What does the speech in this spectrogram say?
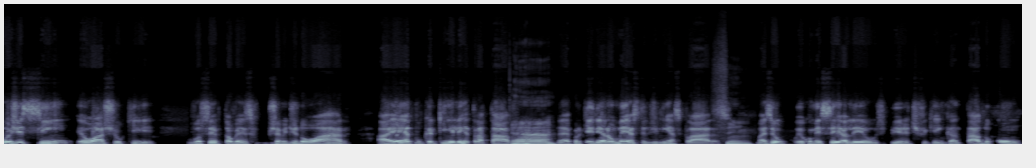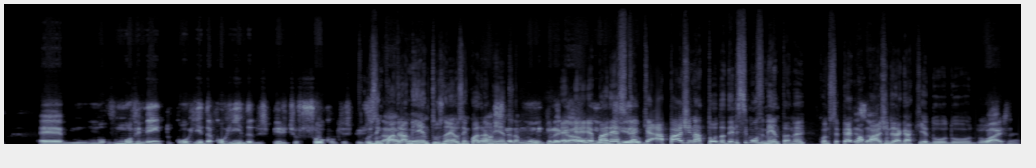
hoje sim, eu acho que você talvez chame de noir a época que ele retratava, Aham, né? Porque ele era um mestre de linhas claras. sim. Mas eu, eu comecei a ler o Spirit, fiquei encantado com é, mo- movimento, corrida, corrida do Spirit, o soco que o Spirit Os dava. enquadramentos, né? Os Nossa, enquadramentos. era muito legal. é- é, um parece dia que, a, que a página toda dele se movimenta, né? Quando você pega uma Exato. página de HQ do. do, do- do Eisner.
